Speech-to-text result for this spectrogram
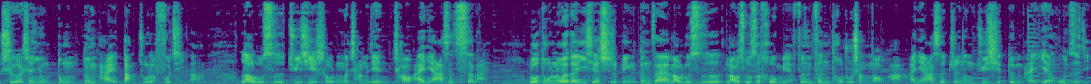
舍身用盾盾牌挡住了父亲啊！劳鲁斯举起手中的长剑朝艾尼阿斯刺来。罗图勒的一些士兵跟在劳鲁斯、劳素斯后面，纷纷投出长矛啊！艾尼阿斯只能举起盾牌掩护自己。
